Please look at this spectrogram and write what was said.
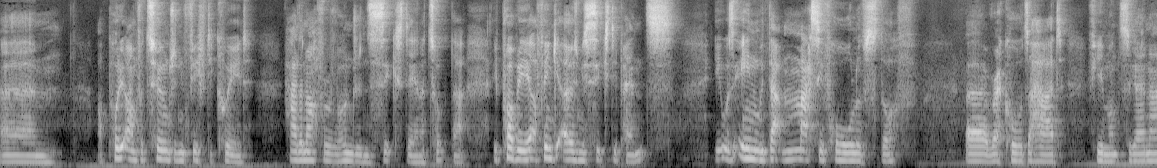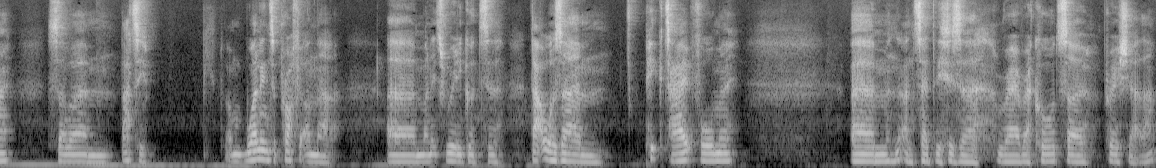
Um, I put it on for 250 quid. Had an offer of 160 and I took that. It probably, I think it owes me 60 pence. It was in with that massive haul of stuff, uh, records I had a few months ago now. So um, that's it. I'm well into profit on that. Um, and it's really good to, that was um, picked out for me um, and, said this is a rare record, so appreciate that.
